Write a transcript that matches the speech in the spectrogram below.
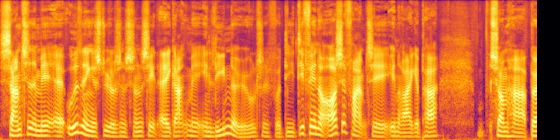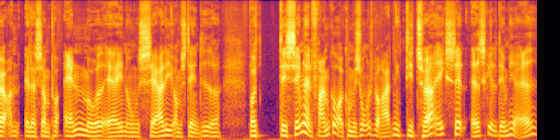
samtidig med, at Udlændingsstyrelsen sådan set er i gang med en lignende øvelse, fordi de finder også frem til en række par, som har børn, eller som på anden måde er i nogle særlige omstændigheder, hvor det simpelthen fremgår af kommissionens beretning, de tør ikke selv adskille dem her ad.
